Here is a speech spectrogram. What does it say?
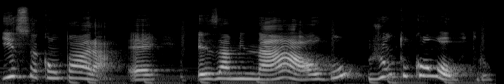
isso é comparar, é examinar algo junto com outro.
